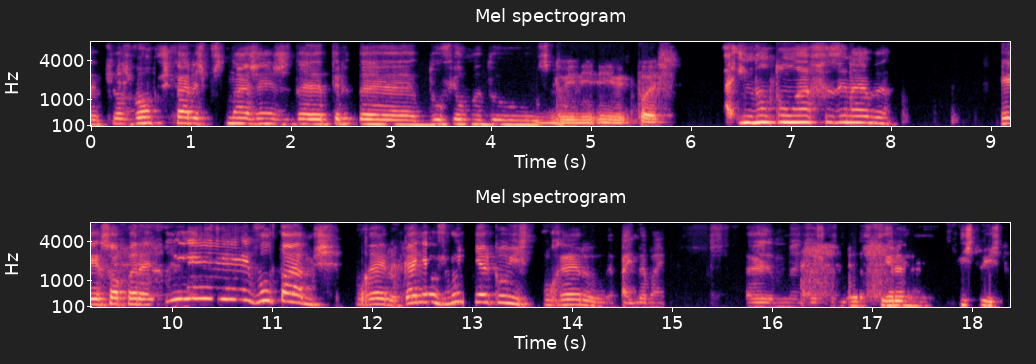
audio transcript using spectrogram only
é que eles vão buscar as personagens da, da- do filme do do e, pois, Ah, e não estão lá a fazer nada. É só para "Ih, voltámos, porreiro, ganhamos muito dinheiro com isto, porreiro. Epá, ainda bem. Ah, mas de ter visto isto.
